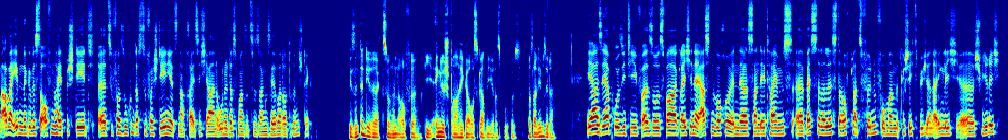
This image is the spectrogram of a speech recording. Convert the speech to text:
Aber eben eine gewisse Offenheit besteht, äh, zu versuchen, das zu verstehen jetzt nach 30 Jahren, ohne dass man sozusagen selber dort drin steckt. Wie sind denn die Reaktionen auf äh, die englischsprachige Ausgabe Ihres Buches? Was erleben Sie da? Ja, sehr positiv. Also es war gleich in der ersten Woche in der Sunday Times äh, Bestsellerliste auf Platz 5, wo man mit Geschichtsbüchern eigentlich äh, schwierig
